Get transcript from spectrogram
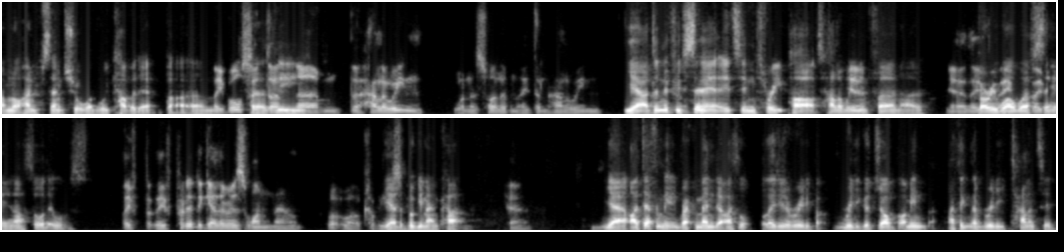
I'm not 100 percent sure whether we covered it, but um, They've also uh, done the- um, the Halloween one as well, haven't they? Done Halloween. yeah, I don't know if you've seen it. It's in three parts: Halloween Yeah. Inferno. Yeah, they've, Very well they've- worth seeing. I thought it was They've put, they've put it together as one now. Well, well a couple of Yeah, the ago. Boogeyman cut. Yeah. yeah, I definitely recommend it. I thought they did a really, really good job. I mean, I think they're really talented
